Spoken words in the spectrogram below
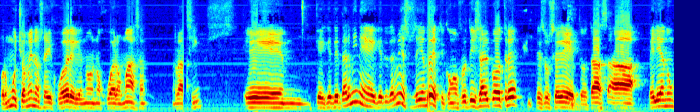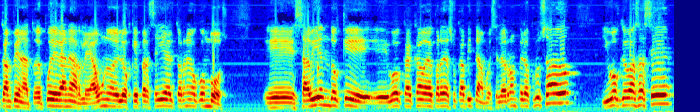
por mucho menos hay jugadores que no, no jugaron más en Racing. Eh, que, te termine, que te termine sucediendo esto, y como frutilla del potre, te sucede esto. Estás ah, peleando un campeonato después de ganarle a uno de los que perseguía el torneo con vos, eh, sabiendo que eh, Boca acaba de perder a su capitán, pues se le rompe los cruzados, y vos qué vas a hacer,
